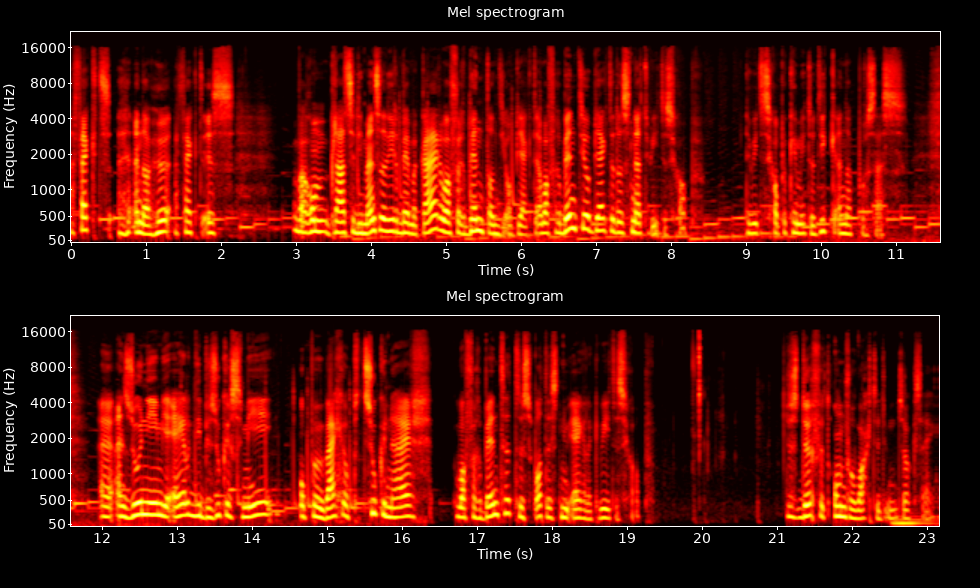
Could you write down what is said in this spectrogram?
effect. En dat effect is waarom plaatsen die mensen dat hier bij elkaar? Wat verbindt dan die objecten? En wat verbindt die objecten? Dat is net wetenschap. De wetenschappelijke methodiek en dat proces. Uh, en zo neem je eigenlijk die bezoekers mee op een weg op het zoeken naar wat verbindt het, dus wat is nu eigenlijk wetenschap. Dus durf het onverwacht te doen, zou ik zeggen.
